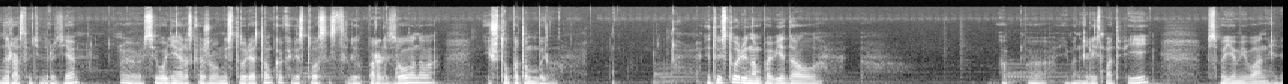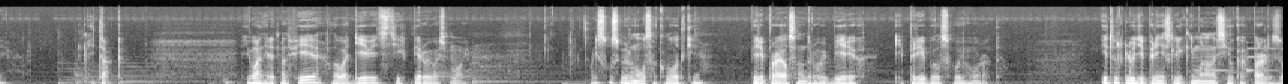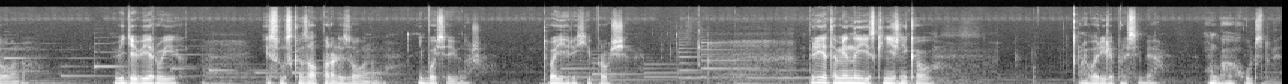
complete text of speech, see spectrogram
Здравствуйте, друзья! Э, Сегодня я расскажу вам историю о том, как Христос исцелил парализованного и что потом было. Эту историю нам поведал э, евангелист Матфей в своем Евангелии. Итак, Евангелие от Матфея, глава 9, стих 1-8. Иисус вернулся к лодке, переправился на другой берег и прибыл в свой город. И тут люди принесли к нему на носилках парализованного. Видя веру их, Иисус сказал парализованному, «Не бойся, юноша, твои грехи прощены». При этом иные из книжников говорили про себя. Он богохульствует.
